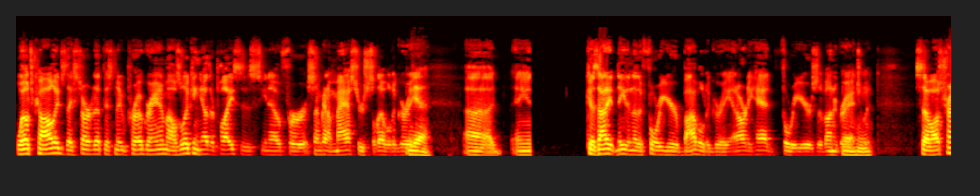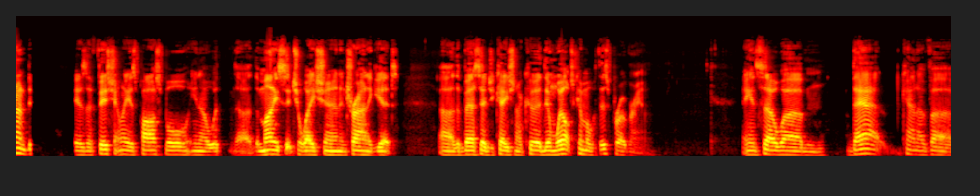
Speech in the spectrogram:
Welch College, they started up this new program. I was looking other places, you know, for some kind of master's level degree. Yeah. Uh, and because I didn't need another four year Bible degree, I'd already had four years of undergraduate. Mm-hmm. So I was trying to do as efficiently as possible, you know, with uh, the money situation and trying to get uh, the best education I could. Then Welch come up with this program. And so um, that kind of uh,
